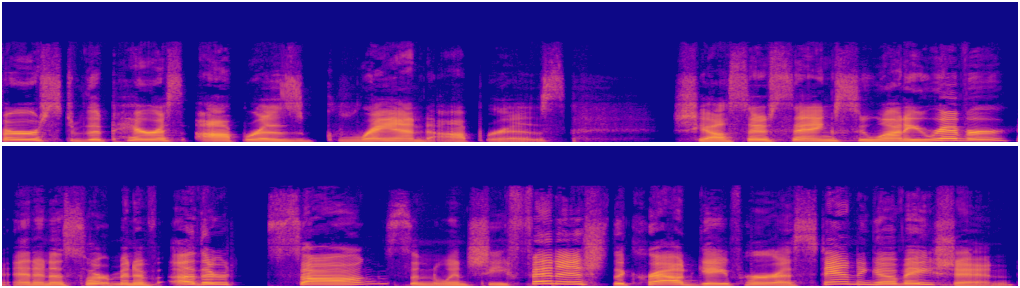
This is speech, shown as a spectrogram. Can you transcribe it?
first of the Paris Opera's grand operas. She also sang Suwannee River and an assortment of other songs, and when she finished, the crowd gave her a standing ovation.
